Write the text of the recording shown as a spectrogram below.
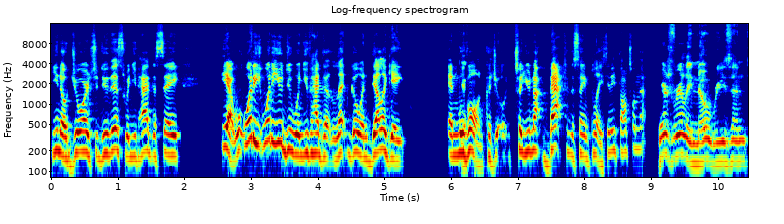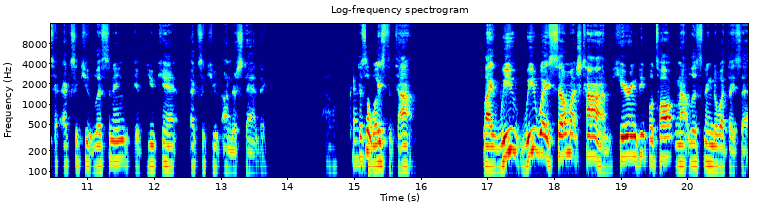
you know George to do this, when you've had to say, yeah, what do you what do you do when you've had to let go and delegate and move on because you so you're not back to the same place? Any thoughts on that? there's really no reason to execute listening if you can't execute understanding. Wow. Okay. It's a waste of time. Like we we waste so much time hearing people talk, not listening to what they say.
